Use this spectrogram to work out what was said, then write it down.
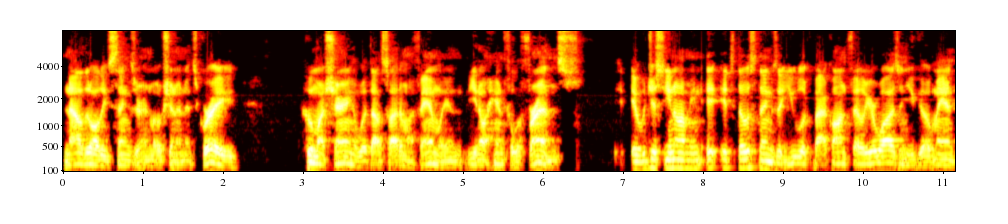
now that all these things are in motion and it's great who am i sharing it with outside of my family and you know a handful of friends it would just you know i mean it, it's those things that you look back on failure wise and you go man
